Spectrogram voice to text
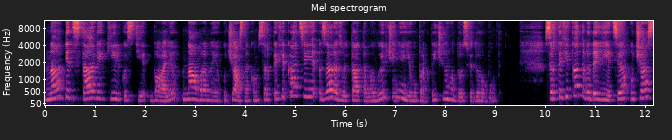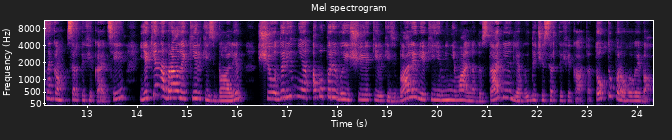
на підставі кількості балів, набраної учасником сертифікації за результатами вивчення його практичного досвіду роботи. Сертифікат видається учасникам сертифікації, які набрали кількість балів, що дорівнює або перевищує кількість балів, які є мінімально достатньою для видачі сертифіката, тобто пороговий бал.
